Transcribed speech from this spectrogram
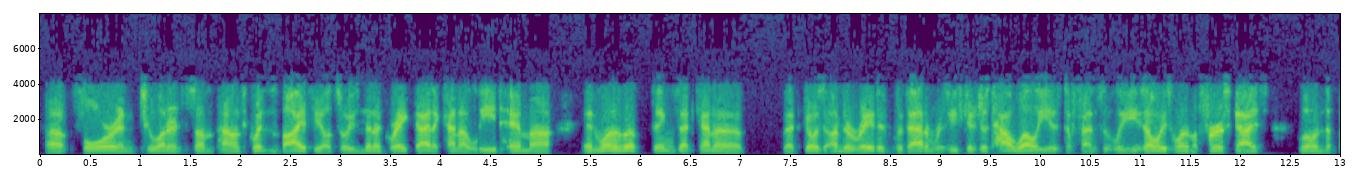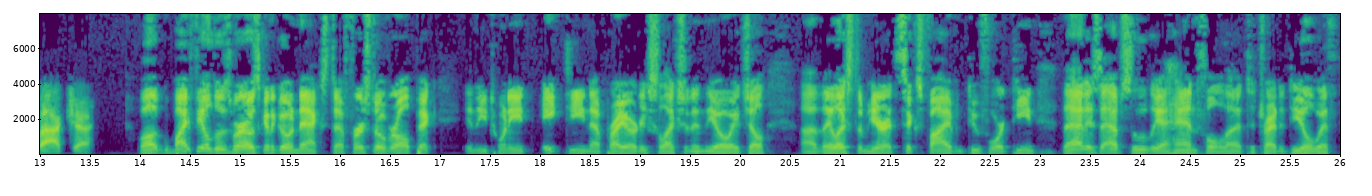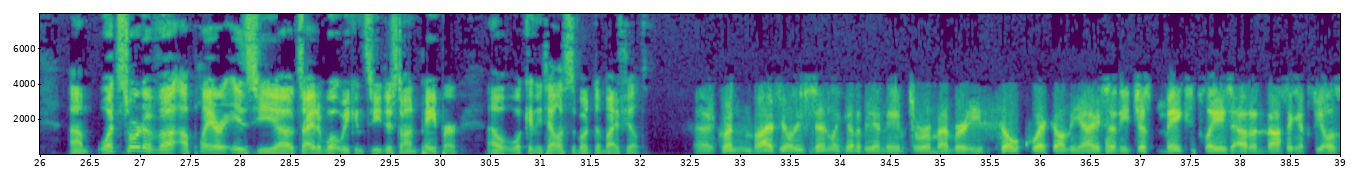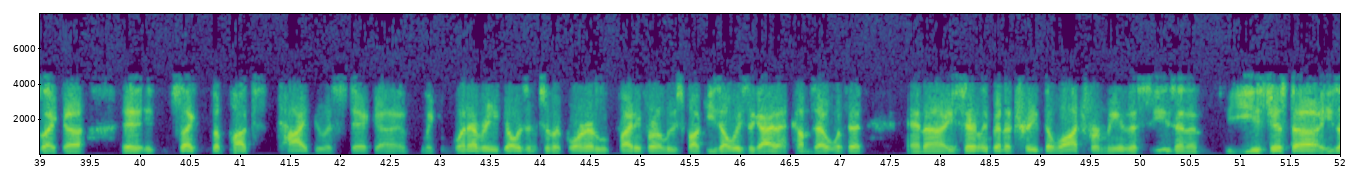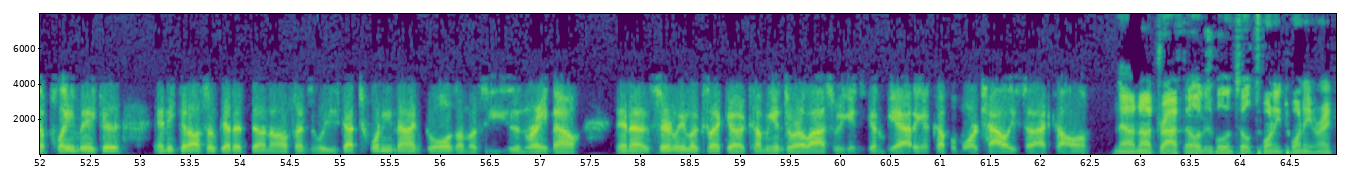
uh, four and 200 some pounds, Quinton Byfield. So he's mm-hmm. been a great guy to kind of lead him. Uh, and one of the things that kind of that goes underrated with Adam Ruzicka is just how well he is defensively. He's always one of the first guys willing to back check. Well, Byfield was where I was going to go next. Uh, first overall pick in the 2018 uh, priority selection in the OHL. Uh, they list him here at 6'5 and 214. That is absolutely a handful uh, to try to deal with. Um, what sort of uh, a player is he outside of what we can see just on paper? Uh, what can you tell us about the Byfield? Uh, Quinton Byfield, he's certainly going to be a name to remember. He's so quick on the ice, and he just makes plays out of nothing. It feels like uh, it's like the puck's tied to his stick. Uh, like whenever he goes into the corner fighting for a loose puck, he's always the guy that comes out with it. And uh, he's certainly been a treat to watch for me this season. And he's just uh, he's a playmaker, and he could also get it done offensively. He's got 29 goals on the season right now and uh, it certainly looks like uh, coming into our last week, he's going to be adding a couple more tallies to that column. Now, not draft eligible until 2020, right?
